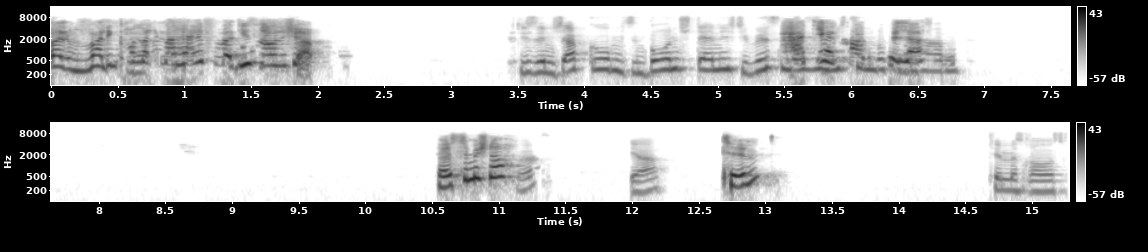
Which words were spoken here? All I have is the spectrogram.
Weil, weil denen kann man immer helfen, weil die sind auch nicht ab. die sind nicht abgehoben, die sind bodenständig, die wissen, Hat dass sie nichts hinbekommen gelassen? haben. Hörst du mich noch? Ja, Tim? Tim ist raus.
